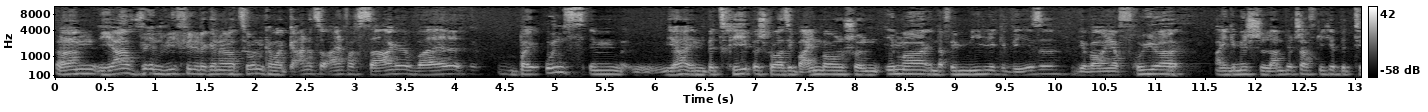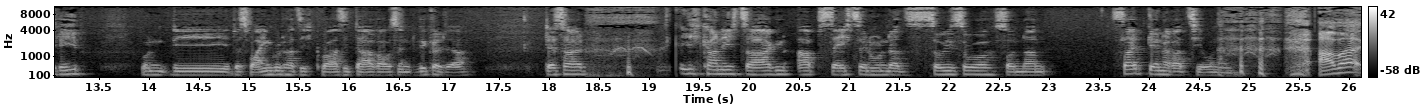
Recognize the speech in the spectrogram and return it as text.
Ähm, ja, in wie viele Generationen kann man gar nicht so einfach sagen, weil bei uns im, ja, im Betrieb ist quasi Weinbau schon immer in der Familie gewesen. Wir waren ja früher ein gemischter landwirtschaftlicher Betrieb und die, das Weingut hat sich quasi daraus entwickelt, ja. Deshalb ich kann nicht sagen ab 1600 sowieso, sondern seit Generationen. aber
